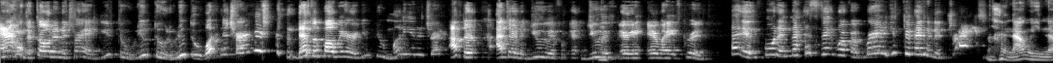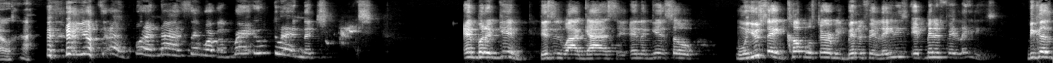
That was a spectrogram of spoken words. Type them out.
and I had to throw it in the trash. You threw, you threw, you threw what in the trash? That's the part we heard. You threw money in the trash. After I turned to Julian from uh, Julian, everybody's crib. That is 49 cent worth of bread. You threw that in the trash. now we know. you know what I'm saying? 49 cent worth of bread. You threw that in the trash. And but again, this is why guys say, and again, so when you say couples therapy benefit ladies, it benefit ladies because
